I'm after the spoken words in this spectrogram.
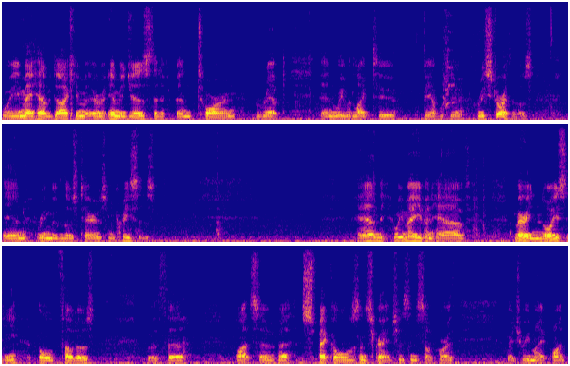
we may have document or images that have been torn, ripped, and we would like to be able to restore those and remove those tears and creases. And we may even have very noisy old photos with uh, lots of uh, speckles and scratches and so forth, which we might want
